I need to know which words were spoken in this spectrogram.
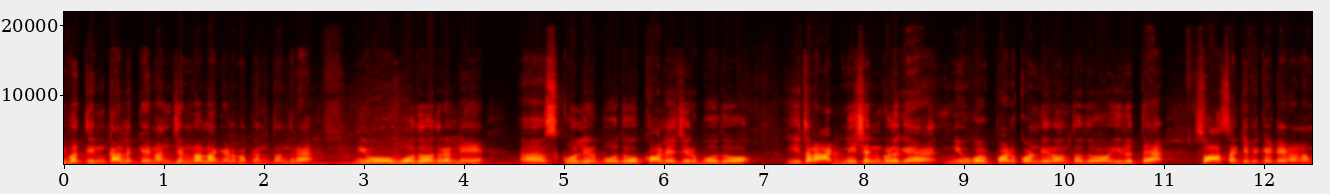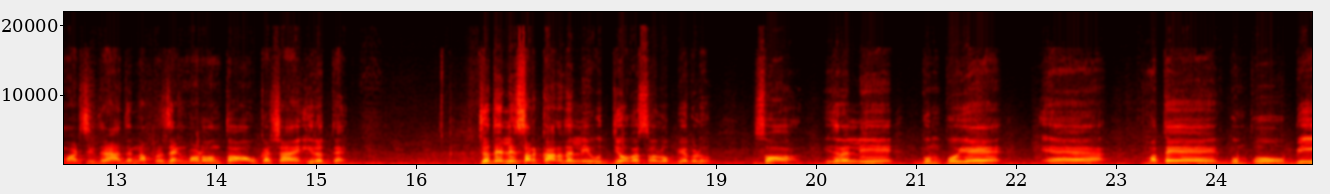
ಇವತ್ತಿನ ಕಾಲಕ್ಕೆ ನಾನು ಜನ್ರಲಾಗಿ ಹೇಳ್ಬೇಕಂತಂದರೆ, ನೀವು ಓದೋದ್ರಲ್ಲಿ ಸ್ಕೂಲ್ ಇರ್ಬೋದು ಕಾಲೇಜ್ ಇರ್ಬೋದು, ಈ ಥರ ಅಡ್ಮಿಷನ್ಗಳಿಗೆ ನೀವು ಪಡ್ಕೊಂಡಿರೋವಂಥದ್ದು ಇರುತ್ತೆ. ಸೊ ಆ ಸರ್ಟಿಫಿಕೇಟ್ ಏನನ್ನು ಮಾಡಿಸಿದರೆ ಅದನ್ನು ಪ್ರೆಸೆಂಟ್ ಮಾಡುವಂಥ ಅವಕಾಶ ಇರುತ್ತೆ. ಜೊತೆಯಲ್ಲಿ ಸರ್ಕಾರದಲ್ಲಿ ಉದ್ಯೋಗ ಸೌಲಭ್ಯಗಳು. ಸೊ ಇದರಲ್ಲಿ ಗುಂಪು ಎ, ಮತ್ತು ಗುಂಪು ಬಿ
